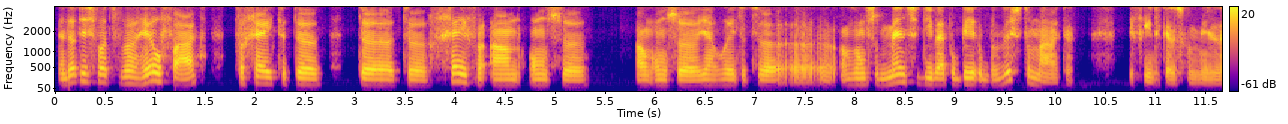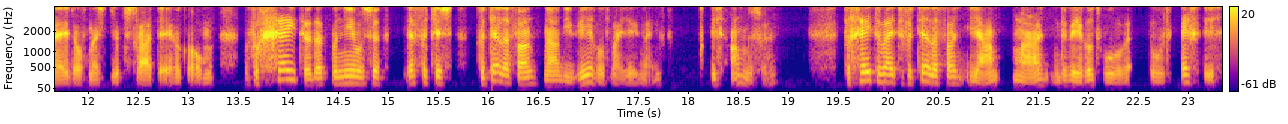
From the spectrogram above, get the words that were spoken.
En dat is wat we heel vaak vergeten te, te, te geven aan onze, aan onze, ja, hoe heet het, uh, aan onze mensen die wij proberen bewust te maken vrienden, kennis, familieleden of mensen die op straat tegenkomen. We vergeten dat wanneer we ze eventjes vertellen van, nou die wereld waar je in leeft, is anders hè. Vergeten wij te vertellen van, ja, maar de wereld hoe, hoe het echt is,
